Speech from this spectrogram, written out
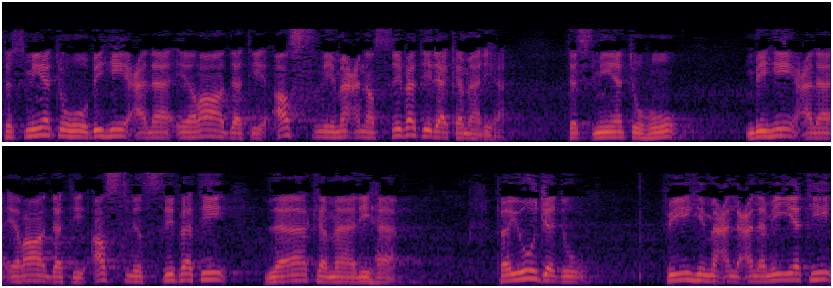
تسميته به على إرادة أصل معنى الصفة لا كمالها. تسميته به على إرادة أصل الصفة لا كمالها. فيوجد فيه مع العلمية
